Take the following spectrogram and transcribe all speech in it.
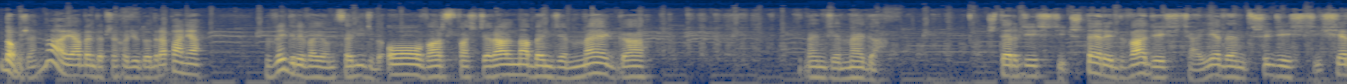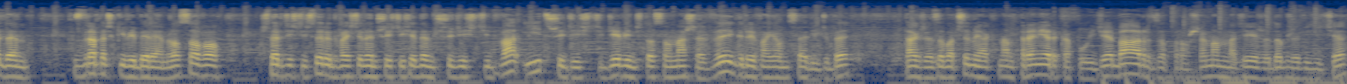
Dobrze, no a ja będę przechodził do drapania. Wygrywające liczby. O, warstwa ścieralna będzie mega. Będzie mega. 44, 21, 37. Z drapeczki wybierałem losowo. 44, 21, 37, 32 i 39 to są nasze wygrywające liczby. Także zobaczymy jak nam premierka pójdzie. Bardzo proszę, mam nadzieję, że dobrze widzicie.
